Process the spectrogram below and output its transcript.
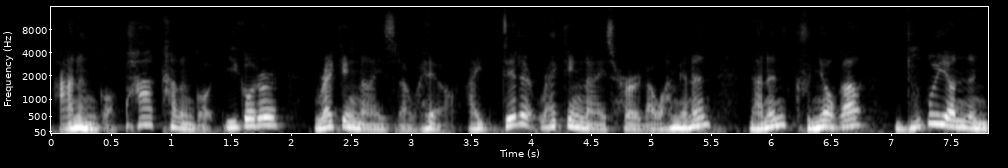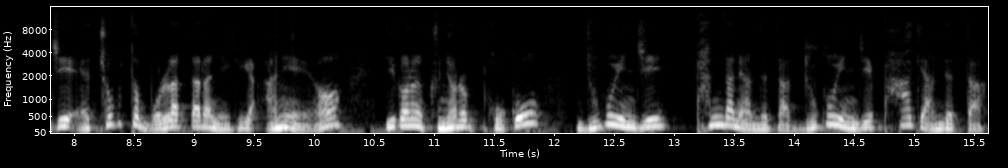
아는 거, 파악하는 거, 이거를 recognize라고 해요. I didn't recognize her 라고 하면은 나는 그녀가 누구였는지 애초부터 몰랐다는 얘기가 아니에요. 이거는 그녀를 보고 누구인지 판단이 안 됐다. 누구인지 파악이 안 됐다.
